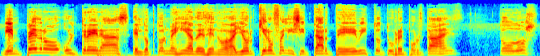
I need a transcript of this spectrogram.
Bien, Pedro Ultreras, el doctor Mejía desde Nueva York, quiero felicitarte, he visto tus reportajes, todos,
